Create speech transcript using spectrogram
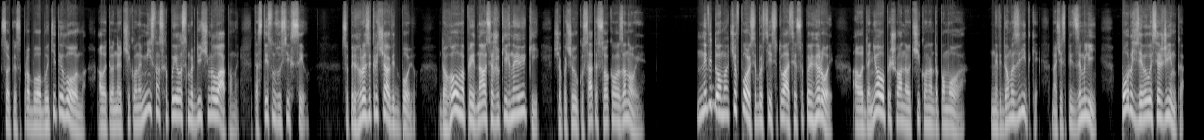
Сокіл спробував облетіти голема, але той неочікувано міцно схопив його смердючими лапами та стиснув з усіх сил. Супергерой закричав від болю. До голема приєдналися жуки-гноєвики, що почали кусати сокола за ноги. Невідомо, чи впорався би в цій ситуації супергерой, але до нього прийшла неочікувана допомога. Невідомо звідки, наче з-під землі. Поруч з'явилася жінка,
